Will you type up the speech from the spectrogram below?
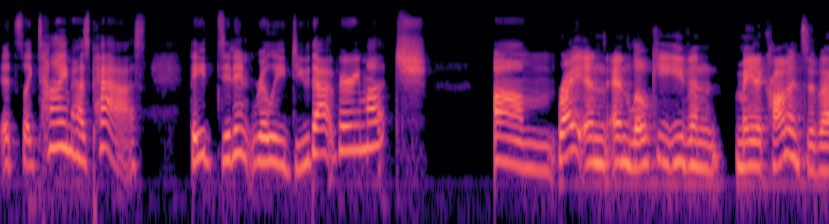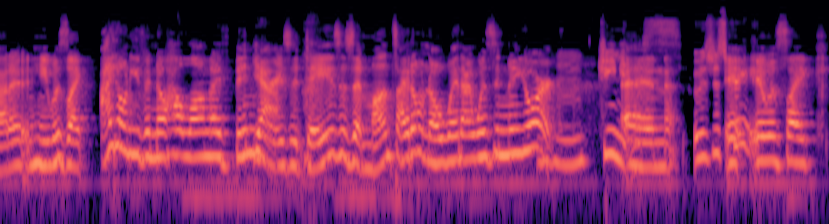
It's like time has passed. They didn't really do that very much. Um Right. And, and Loki even made a comment about it. And he was like, I don't even know how long I've been Yeah. here. Is it days? Is it months? I don't know when I was in New York. mhm, genius. And it was just it, great. it was like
